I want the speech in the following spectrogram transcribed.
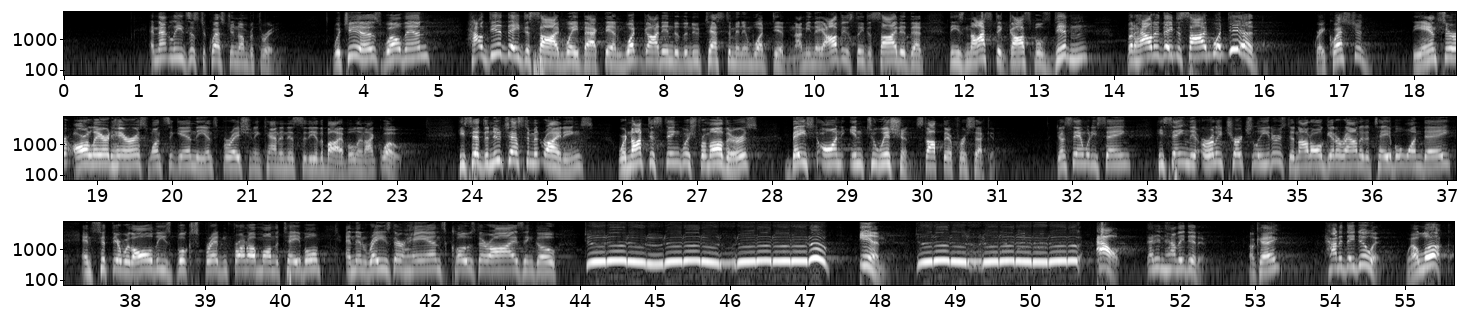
And that leads us to question number three, which is well, then, how did they decide way back then what got into the New Testament and what didn't? I mean, they obviously decided that these Gnostic Gospels didn't, but how did they decide what did? Great question. The answer, R. Laird Harris, once again, the inspiration and canonicity of the Bible, and I quote He said, The New Testament writings were not distinguished from others based on intuition. Stop there for a second. Do you understand what he's saying? He's saying the early church leaders did not all get around at a table one day and sit there with all these books spread in front of them on the table and then raise their hands, close their eyes, and go, do do do do do do do do do do do in, do do do do do do do do do out. That isn't how they did it. Okay? How did they do it? Well, look.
